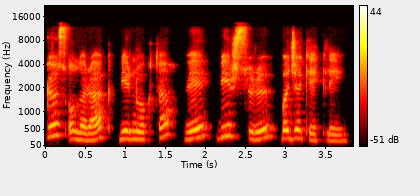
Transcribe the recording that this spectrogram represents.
Göz olarak bir nokta ve bir sürü bacak ekleyin.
